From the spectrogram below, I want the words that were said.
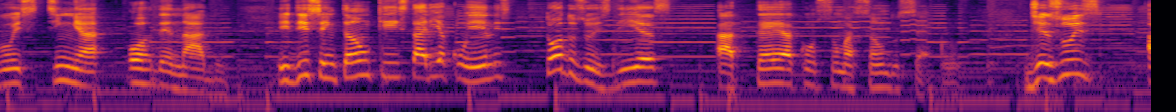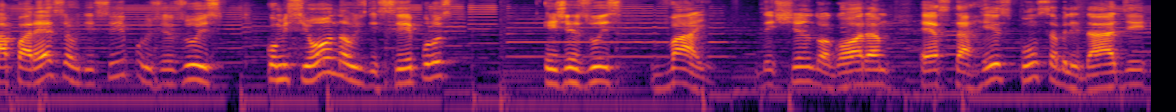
vos tinha ordenado e disse então que estaria com eles todos os dias até a consumação do século. Jesus aparece aos discípulos, Jesus comissiona os discípulos e Jesus vai deixando agora esta responsabilidade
